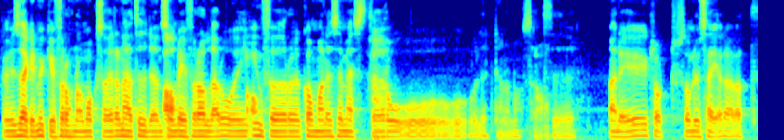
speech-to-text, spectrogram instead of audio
det är säkert mycket för honom också i den här tiden som Ja. det är för alla då Ja. inför kommande semester och, och liknande. då. Så att, eh, men det är klart som du säger där att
